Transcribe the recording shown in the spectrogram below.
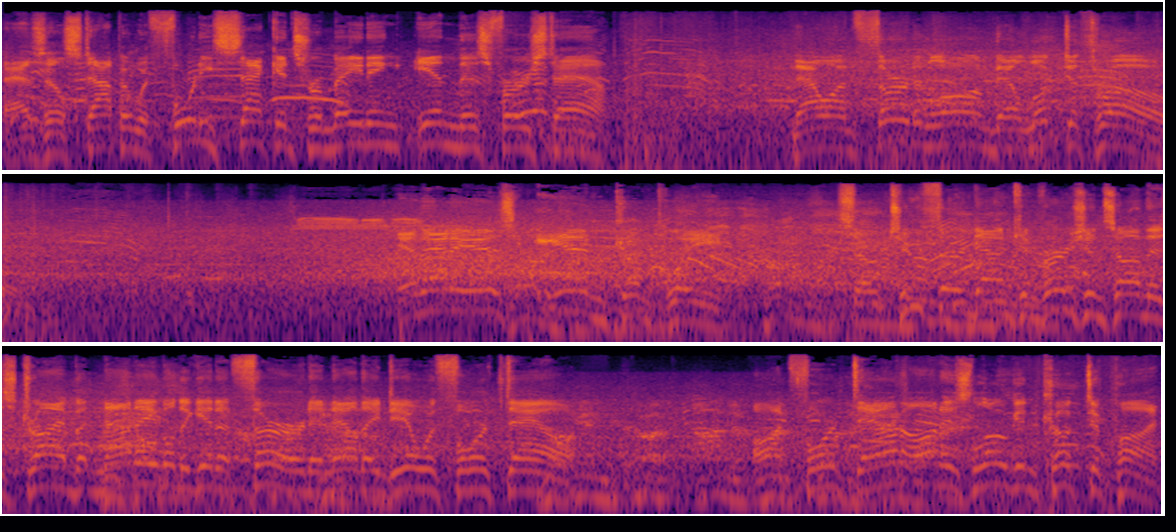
as they'll stop it with 40 seconds remaining in this first half. Now on third and long, they'll look to throw. And that is incomplete. So two third down conversions on this drive, but not able to get a third, and now they deal with fourth down. On fourth down, on is Logan Cooke to punt.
